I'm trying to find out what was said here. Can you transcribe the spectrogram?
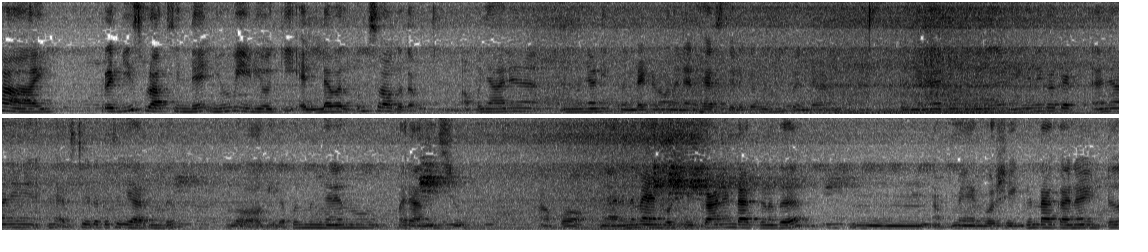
ഹായ്. പ്രബീസ് വ്ളോഗ്സിന്റെ ന്യൂ വീഡിയോയ്ക്ക് എല്ലാവർക്കും സ്വാഗതം. അപ്പോൾ ഞാൻ ഇന്ന് ഞാൻ ഡിഫറെന്റ് ആയിട്ടാണ് വന്നത്. ഞാൻ ഹെയർ സ്റ്റൈലൊക്കെ ഒന്ന് ഡിഫറെന്റ് ആണ്. ഇങ്ങനെ ഇതിൽ ഇങ്ങനെയൊക്കെ ഞാൻ ഹെയർ സ്റ്റൈലൊക്കെ ചെയ്യാറുണ്ട് വ്ളോഗിൽ അപ്പോൾ ഇന്ന് ഇങ്ങനെ ഒന്ന് വെച്ചു അപ്പോൾ ഞാനിന്ന് മാംഗോ ഷേക്കാണ് ഉണ്ടാക്കുന്നത് അപ്പോൾ മാംഗോ ഷേക്ക് ഉണ്ടാക്കാനായിട്ട്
